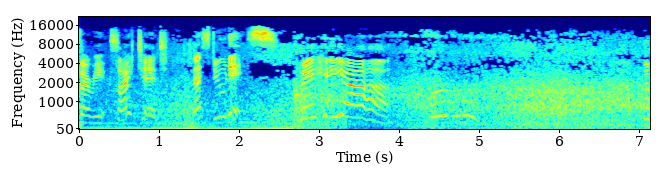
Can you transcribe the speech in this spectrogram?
Very excited. Let's do this. We're here. Woo. The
